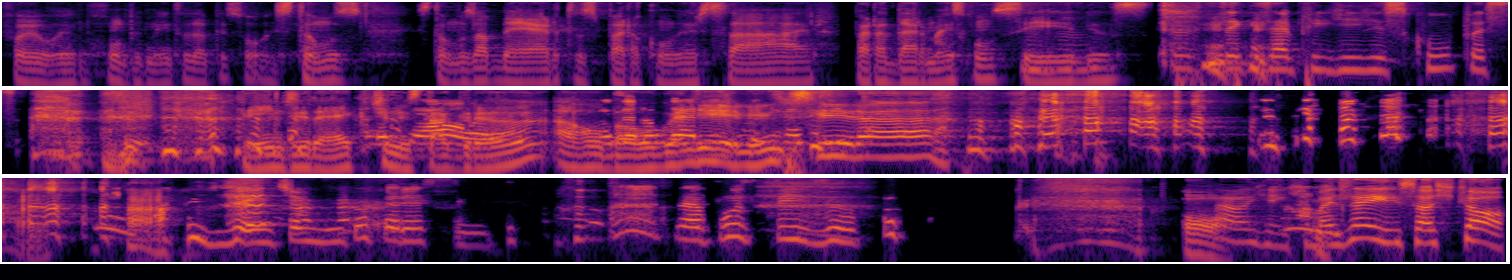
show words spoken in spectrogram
Foi o rompimento da pessoa. Estamos, estamos abertos para conversar, para dar mais conselhos. Se você quiser pedir desculpas, Tem direct no é. Instagram, arroba Mas eu não Hugo quero LM. dizer que- Mentira! Gente, é muito oferecido. Não é possível. Ó, Ah, gente, mas é isso. Acho que, ó,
